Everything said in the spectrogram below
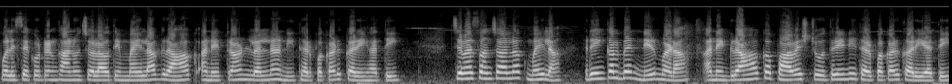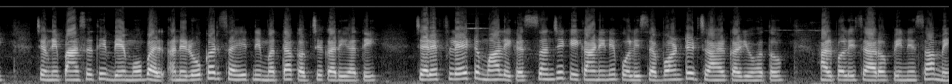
પોલીસે કુટણખાનું ચલાવતી મહિલા, ગ્રાહક અને ત્રણ લલનાની ધરપકડ કરી હતી. જેમાં સંચાલક મહિલા રિંકલબેન નિર્મળા અને ગ્રાહક ભાવેશ ચૌધરીની ધરપકડ કરી હતી. જેમની પાસેથી બે મોબાઈલ અને રોકડ સહિતની મત્તા કબજે કરી હતી. જ્યારે ફ્લેટ માલિક સંજય કિકાણીને પોલીસે વોન્ટેડ જાહેર કર્યો હતો. હાલ પોલીસે આરોપીને સામે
